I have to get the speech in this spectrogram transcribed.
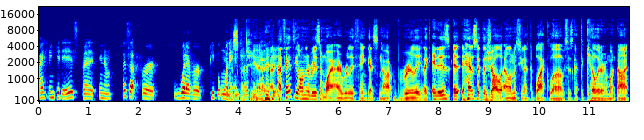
I think it is, but you know, that's up for whatever people want to interpret. Yeah, it. I, I think the only reason why I really think it's not really like it is. It has like the Giallo elements. You got the black gloves. It's got the killer and whatnot.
